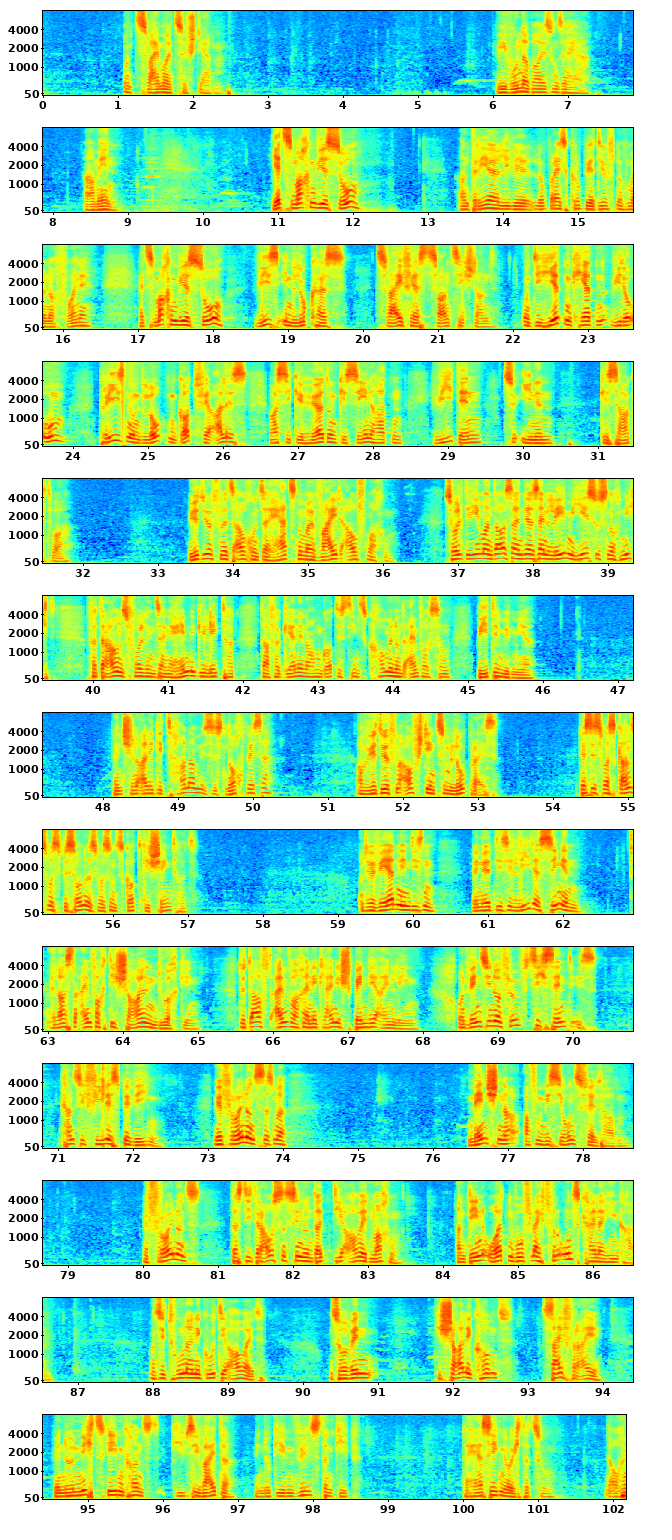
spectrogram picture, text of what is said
und zweimal zu sterben. Wie wunderbar ist unser Herr. Amen. Jetzt machen wir es so. Andrea, liebe Lobpreisgruppe, ihr dürft nochmal nach vorne. Jetzt machen wir es so, wie es in Lukas 2, Vers 20 stand. Und die Hirten kehrten wieder um, priesen und lobten Gott für alles, was sie gehört und gesehen hatten, wie denn zu ihnen gesagt war. Wir dürfen jetzt auch unser Herz nochmal weit aufmachen. Sollte jemand da sein, der sein Leben Jesus noch nicht vertrauensvoll in seine Hände gelegt hat, darf er gerne nach dem Gottesdienst kommen und einfach sagen, bete mit mir. Wenn es schon alle getan haben, ist es noch besser. Aber wir dürfen aufstehen zum Lobpreis. Das ist was ganz was Besonderes, was uns Gott geschenkt hat. Und wir werden in diesen, wenn wir diese Lieder singen, wir lassen einfach die Schalen durchgehen. Du darfst einfach eine kleine Spende einlegen. Und wenn sie nur 50 Cent ist, kann sie vieles bewegen. Wir freuen uns, dass wir Menschen auf dem Missionsfeld haben. Wir freuen uns, dass die draußen sind und die Arbeit machen. An den Orten, wo vielleicht von uns keiner hin kann. Und sie tun eine gute Arbeit. Und so, wenn die Schale kommt, sei frei. Wenn du nichts geben kannst, gib sie weiter. Wenn du geben willst, dann gib. Der Herr segne euch dazu. Und auch im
